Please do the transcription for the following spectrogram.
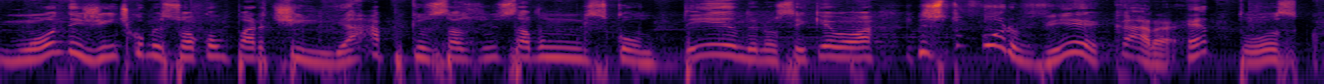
um monte de gente começou a compartilhar porque os Estados Unidos estavam escondendo e não sei o que. blá, blá. E se tu for ver, cara, é tosco.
